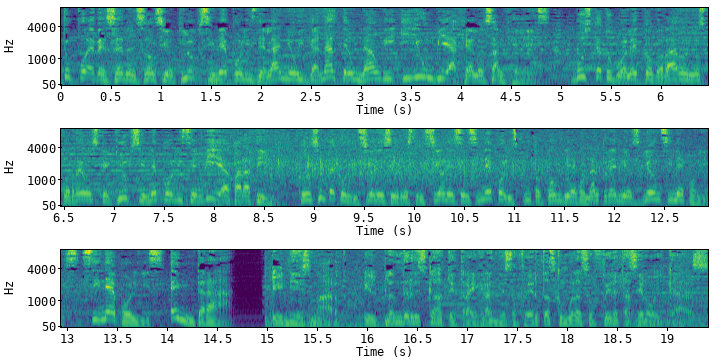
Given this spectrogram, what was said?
Tú puedes ser el socio Club Cinépolis del año y ganarte un Audi y un viaje a Los Ángeles. Busca tu boleto dorado en los correos que Club Cinépolis envía para ti. Consulta condiciones y restricciones en cinépolis.com diagonal premios Cinépolis. Entra. En Smart, el plan de rescate trae grandes ofertas como las ofertas heroicas.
